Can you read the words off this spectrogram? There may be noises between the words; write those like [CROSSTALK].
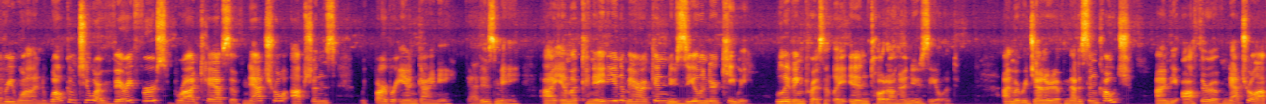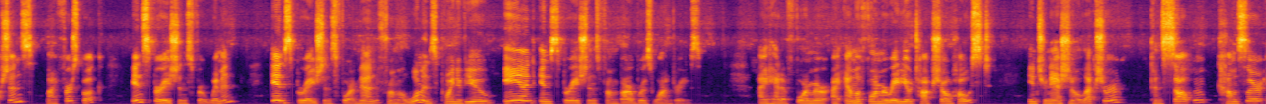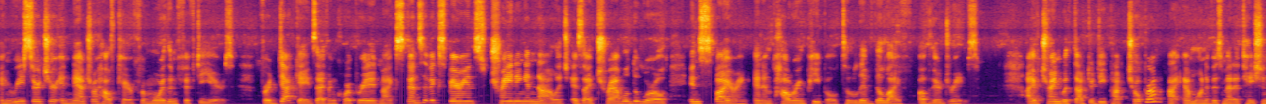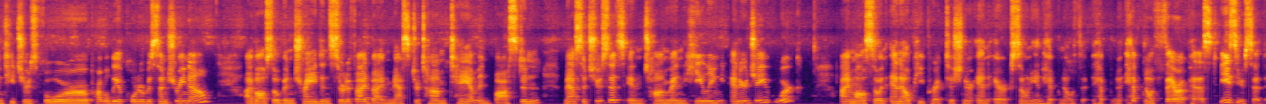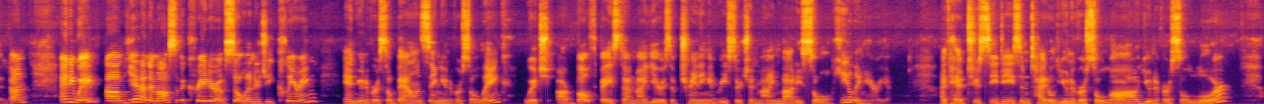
everyone. Welcome to our very first broadcast of Natural Options with Barbara Ann Guiney. That is me. I am a Canadian American New Zealander Kiwi living presently in Tauranga, New Zealand. I'm a regenerative medicine coach. I'm the author of Natural Options, my first book, Inspirations for Women, Inspirations for Men from a Woman's Point of View, and Inspirations from Barbara's Wanderings. I had a former, I am a former radio talk show host, international lecturer, consultant, counselor, and researcher in natural health care for more than 50 years. For decades, I've incorporated my extensive experience, training, and knowledge as I've traveled the world, inspiring and empowering people to live the life of their dreams. I've trained with Dr. Deepak Chopra. I am one of his meditation teachers for probably a quarter of a century now. I've also been trained and certified by Master Tom Tam in Boston, Massachusetts, in Tongren Healing Energy work. I'm also an NLP practitioner and Ericksonian hypnoth- hypno- hypnotherapist. Easier said than done. Anyway, um, yeah, and I'm also the creator of Soul Energy Clearing and Universal Balancing, Universal Link, which are both based on my years of training and research in mind, body, soul healing area. I've had two CDs entitled Universal Law, Universal Lore,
